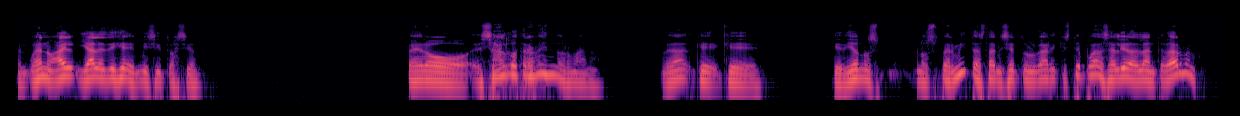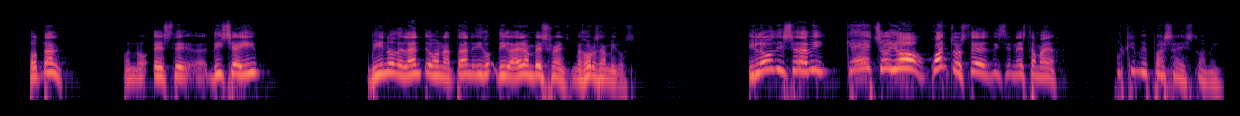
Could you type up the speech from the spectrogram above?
Bueno, ya les dije mi situación. Pero es algo tremendo, hermano. ¿Verdad? Que, que, que Dios nos, nos permita estar en cierto lugar y que usted pueda salir adelante, ¿verdad, hermano? Total. Bueno, este, dice ahí, vino delante Jonatán y dijo, diga, eran best friends, mejores amigos. Y luego dice David, ¿qué he hecho yo? ¿Cuántos de ustedes dicen esta mañana? ¿Por qué me pasa esto a mí?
